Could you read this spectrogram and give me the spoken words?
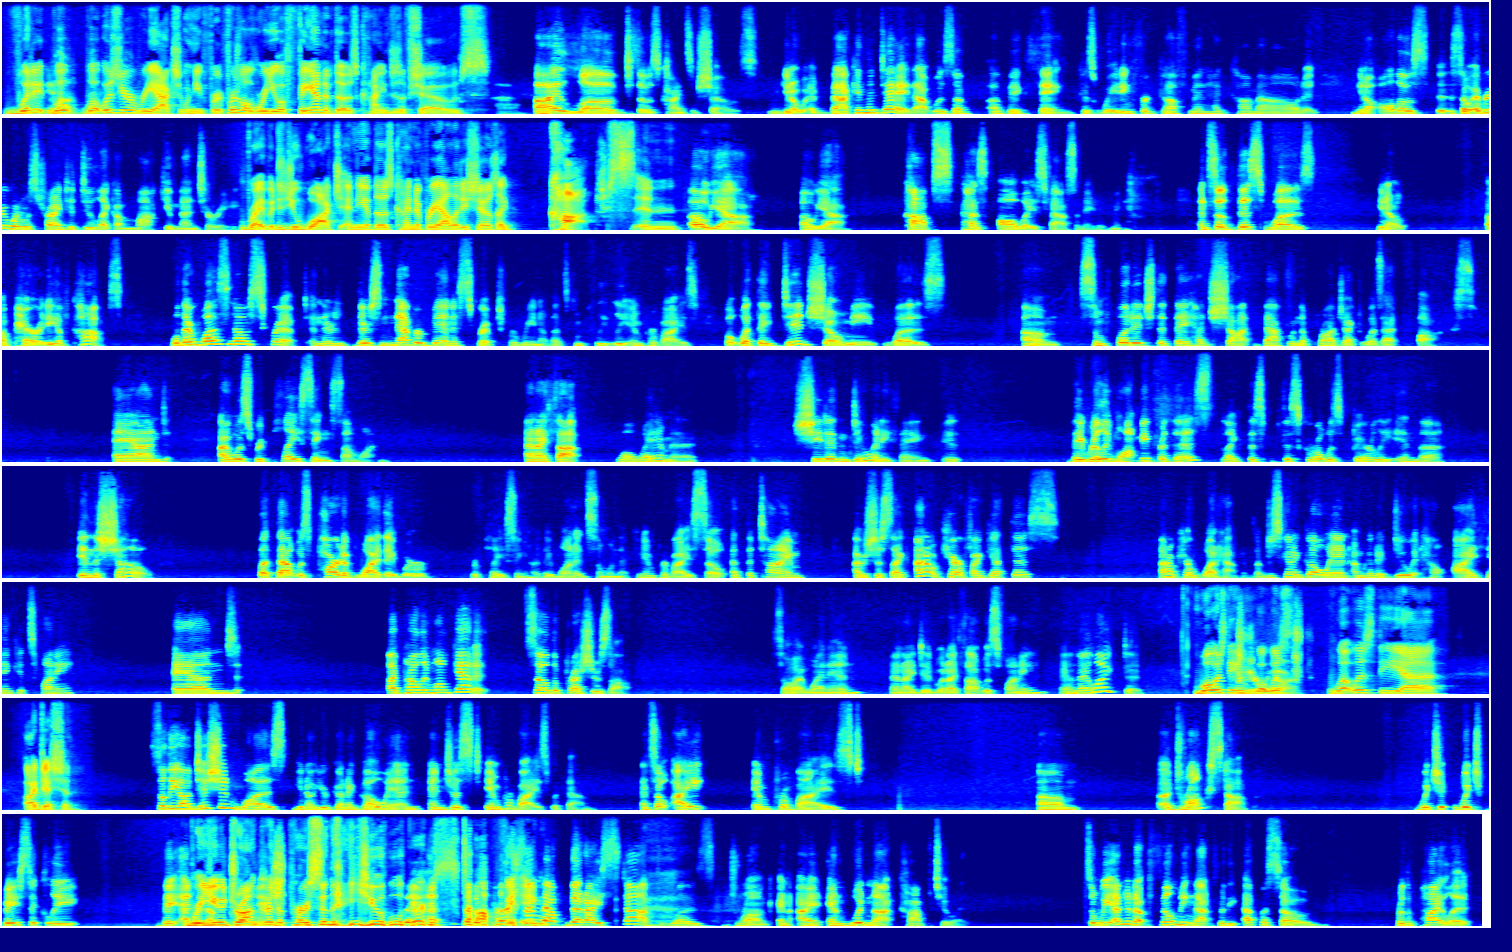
What it yeah. what what was your reaction when you first first of all were you a fan of those kinds of shows? I loved those kinds of shows. You know, back in the day, that was a, a big thing because Waiting for Guffman had come out and you know all those so everyone was trying to do like a mockumentary. Right but did you watch any of those kind of reality shows like I, cops and oh yeah. Oh yeah. Cops has always fascinated me. And so this was you know a parody of cops. Well there was no script and there's there's never been a script for reno. That's completely improvised. But what they did show me was um, some footage that they had shot back when the project was at Fox. And I was replacing someone. And I thought, well, wait a minute. She didn't do anything. It, they really want me for this? Like this this girl was barely in the in the show. But that was part of why they were replacing her. They wanted someone that could improvise. So at the time, I was just like, I don't care if I get this. I don't care what happens. I'm just going to go in. I'm going to do it how I think it's funny. And I probably won't get it. So the pressure's off. So I went in and I did what I thought was funny and they liked it. What was the what was are. what was the uh audition? So the audition was, you know, you're going to go in and just improvise with them. And so I improvised um a drunk stop, which which basically they ended were you drunk or the person that you were stopping? the person that, that I stopped was drunk and I and would not cop to it. So we ended up filming that for the episode for the pilot.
